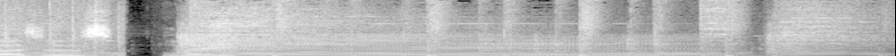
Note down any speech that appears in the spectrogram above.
Les's League.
